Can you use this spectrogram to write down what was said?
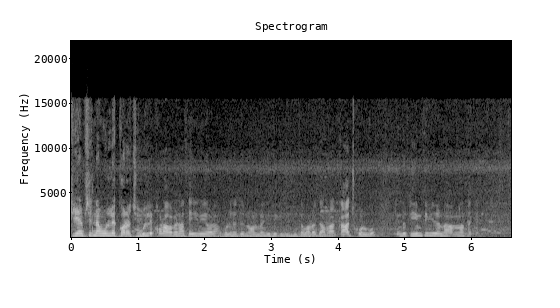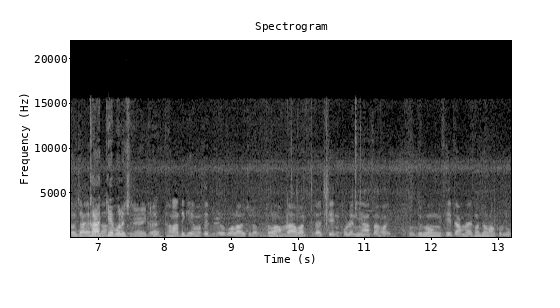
টিএমসির নাম উল্লেখ করা ছিল? উল্লেখ করা হবে না সেই নিয়ে ওরা বলেছে যে নর্মাল যদি কিছু দিতে পারো যে আমরা কাজ করব কিন্তু টিএমসি নাম না থাকে। তো যাই হোক কে বলেছিলেন এগুলো থানা থেকেই আমাদের বলা হয়েছিল। তো আমরা আবার সেটা চেঞ্জ করে নিয়ে আসা হয় এবং সেটা আমরা এখন জমা করব।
